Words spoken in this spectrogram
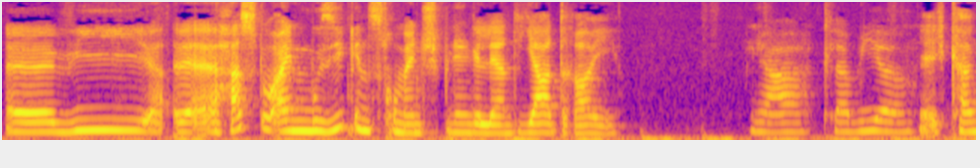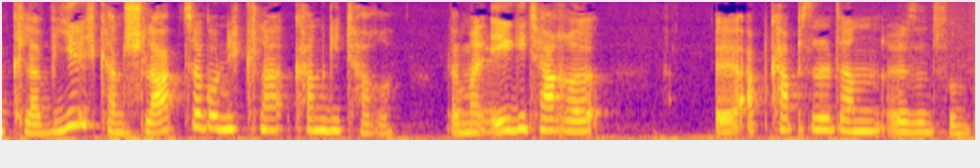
Äh, wie äh, hast du ein Musikinstrument spielen gelernt? Ja, drei. Ja, Klavier. Ja, ich kann Klavier, ich kann Schlagzeug und ich kann Gitarre. Wenn man Okay. E-Gitarre äh, abkapselt, dann äh, sind es fünf.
